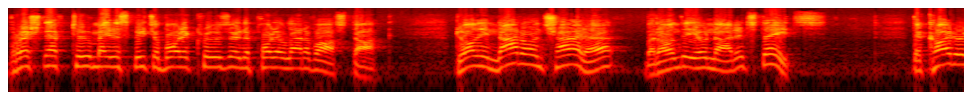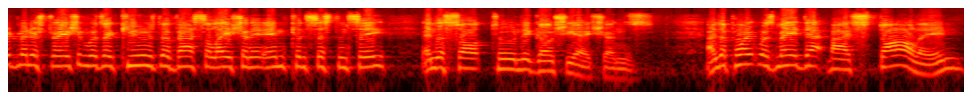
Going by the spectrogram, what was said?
Brezhnev II made a speech aboard a cruiser in the port of Vladivostok, dwelling not on China but on the United States. The Carter administration was accused of vacillation and inconsistency in the SALT II negotiations and the point was made that by stalling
